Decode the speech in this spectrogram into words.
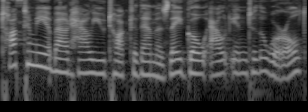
talk to me about how you talk to them as they go out into the world,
